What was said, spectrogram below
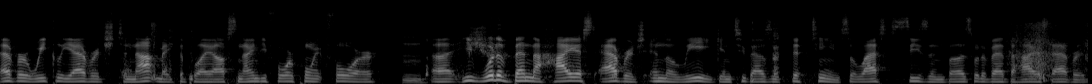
ever weekly average to not make the playoffs, 94.4. Uh, he would have been the highest average in the league in 2015. So last season, Buzz would have had the highest average.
